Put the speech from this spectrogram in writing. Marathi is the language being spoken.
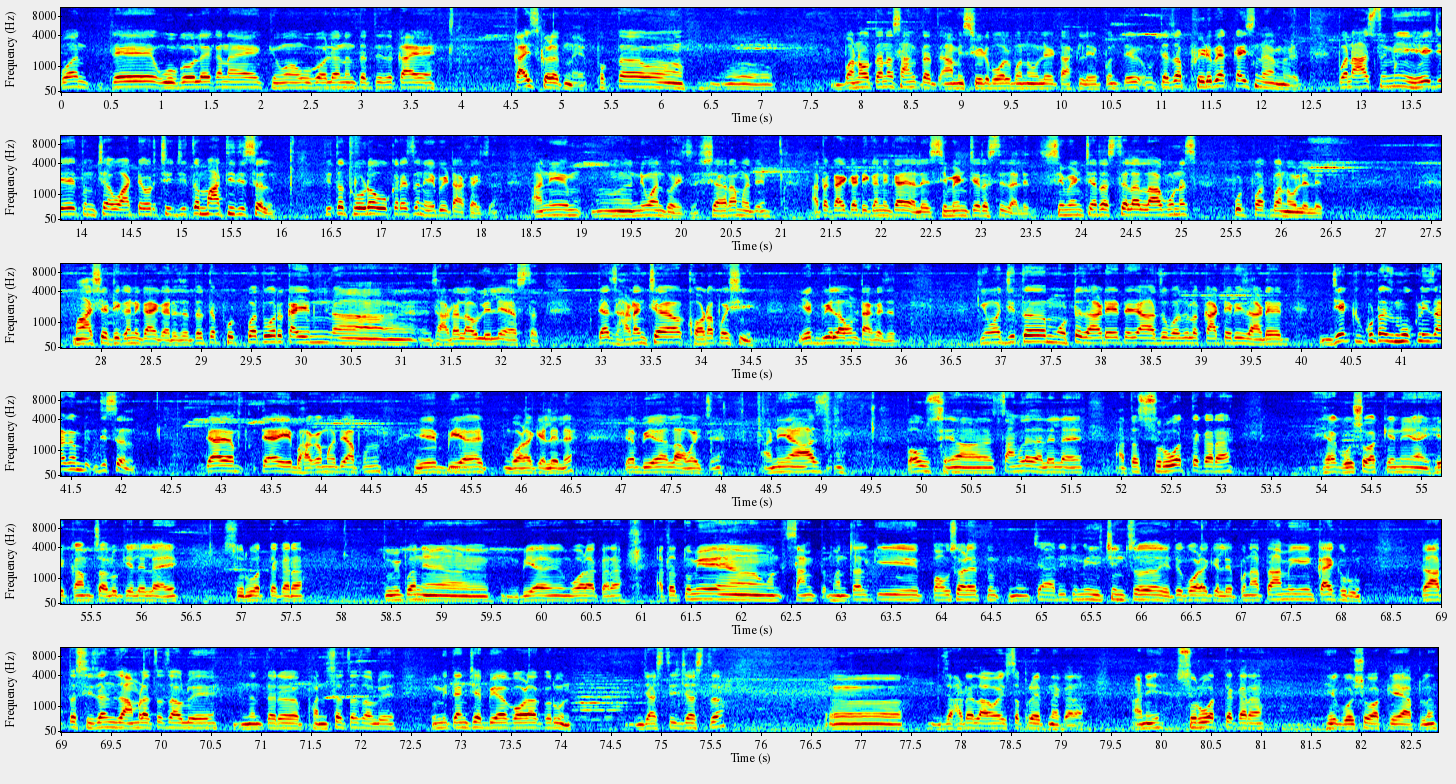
पण ते उगवलं आहे का नाही किंवा उगवल्यानंतर त्याचं काय काहीच कळत नाही. फक्त बनवताना सांगतात आम्ही सीड बॉल बनवले टाकले. पण ते त्याचा फीडबॅक काहीच नाही मिळत. पण आज तुम्ही हे जे तुमच्या वाटेवरची जिथं माती दिसेल तिथं थोडं उकरायचं आणि हे बी टाकायचं आणि निवांत व्हायचं. शहरामध्ये आता काय काय ठिकाणी काय झालं आहे सिमेंटचे रस्ते झालेत. सिमेंटच्या रस्त्याला लागूनच फुटपाथ बनवलेले आहेत. मग अशा ठिकाणी काय करायचं? तर त्या फुटपाथवर काही झाडं लावलेली असतात. त्या झाडांच्या खोडापाशी एक बी लावून टाकायचं. किंवा जिथं मोठं झाड आहे त्याच्या आजूबाजूला काटेरी झाडं आहेत. जे कुठंच मोकळी जागा दिसेल त्या त्या हे भागामध्ये आपण हे बिया गोळा केलेल्या आहे त्या बिया लावायच्या आणि आज पाऊस चांगला झालेला आहे. आता सुरुवात तर करा. ह्या घोषवाक्याने हे काम चालू केलेलं आहे. सुरुवात तर करा. तुम्ही पण बिया गोळा करा. आता तुम्ही म्हण- सांग म्हणताल की पावसाळ्यात तुमच्या आधी तुम्ही चिंच येथे गोळा केले पण आता आम्ही काय करू? तर आता सीझन जांभळाचं चालू आहे नंतर फणसाचं चालू आहे. तुम्ही त्यांच्या बिया गोळा करून जास्तीत जास्त झाडं लावायचा प्रयत्न करा. आणि सुरुवात तर करा. हे घोषवाक्य आहे आपलं.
